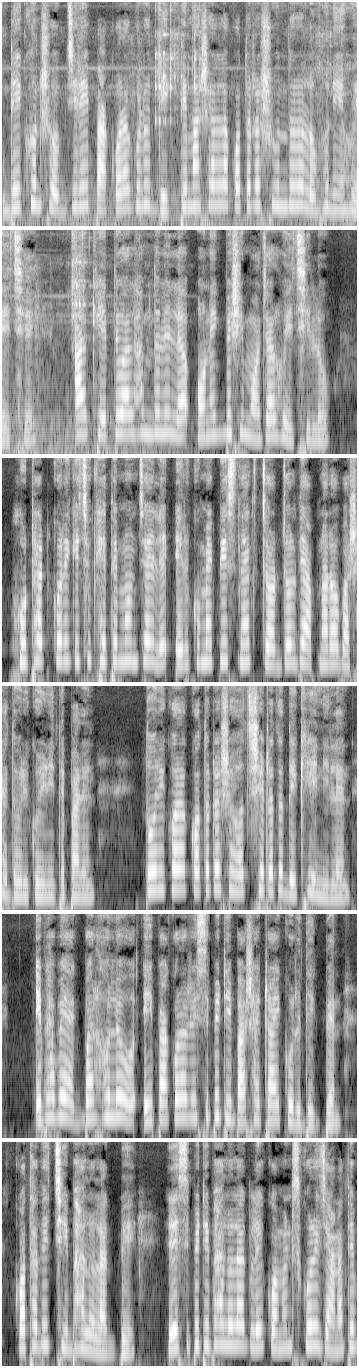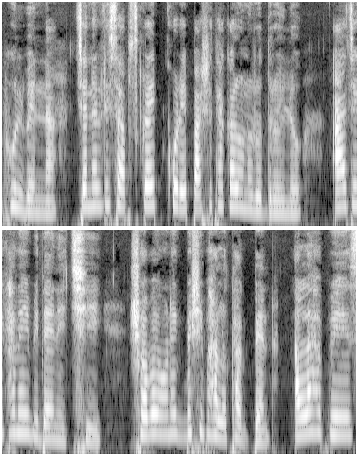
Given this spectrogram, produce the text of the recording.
দেখুন, সবজির এই পাকোড়াগুলো দেখতে মাসাল্লা কতটা সুন্দর ও লোভনীয় হয়েছে। আর খেতেও আলহামদুলিল্লাহ অনেক বেশি মজার হয়েছিল। হুটহাট করে কিছু খেতে মন চাইলে এরকম একটি স্ন্যাক্স চটজলদি আপনারাও বাসায় তৈরি করে নিতে পারেন। তৈরি করা কতটা সহজ সেটা তো দেখেই নিলেন। এভাবে একবার হলেও এই পাকোড়ার রেসিপিটি বাসায় ট্রাই করে দেখবেন। কথা দিচ্ছি, ভালো লাগবে। রেসিপিটি ভালো লাগলে কমেন্টস করে জানাতে ভুলবেন না। চ্যানেলটি সাবস্ক্রাইব করে পাশে থাকার অনুরোধ রইল। আজ এখানেই বিদায় নিচ্ছি। সবাই অনেক বেশি ভালো থাকবেন। আল্লাহ হাফেজ।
